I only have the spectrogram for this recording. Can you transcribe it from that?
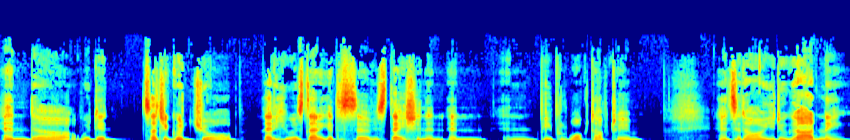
And uh, we did such a good job that he was standing at the service station and, and, and people walked up to him and said, Oh, you do gardening?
